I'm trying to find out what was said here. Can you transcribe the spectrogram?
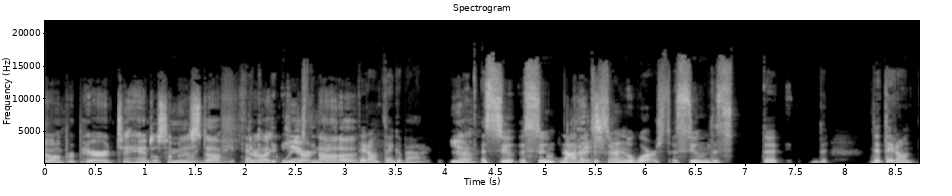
so unprepared to handle some of this know stuff. They they're like, we are not thing. a They don't think about it. yeah. Like, assume, assume not Right. to discern the worst. Assume this the, the that they don't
